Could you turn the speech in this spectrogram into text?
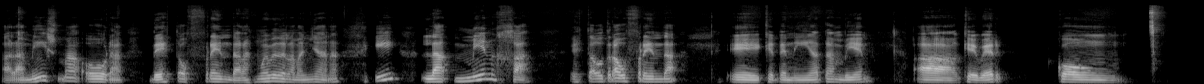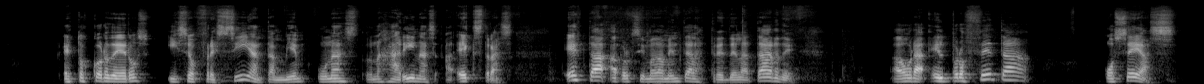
a la misma hora de esta ofrenda, a las 9 de la mañana, y la Minja, esta otra ofrenda eh, que tenía también ah, que ver con estos corderos y se ofrecían también unas, unas harinas extras. Esta aproximadamente a las 3 de la tarde. Ahora, el profeta Oseas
